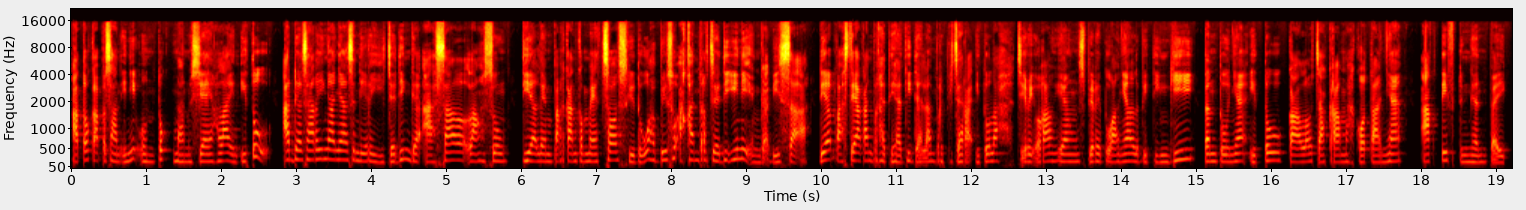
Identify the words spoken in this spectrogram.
Ataukah pesan ini untuk manusia yang lain? Itu ada saringannya sendiri. Jadi nggak asal langsung dia lemparkan ke medsos gitu. Wah besok akan terjadi ini. Nggak bisa. Dia pasti akan berhati-hati dalam berbicara. Itulah ciri orang yang spiritualnya lebih tinggi. Tentunya itu kalau cakra mahkotanya aktif dengan baik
